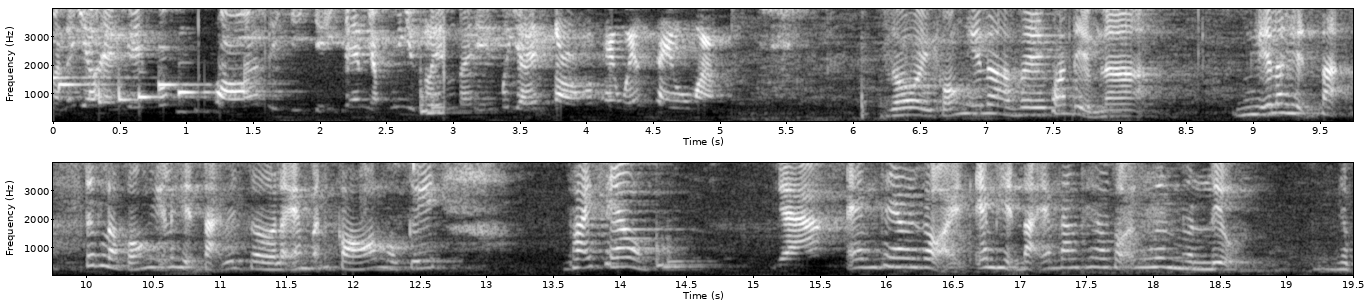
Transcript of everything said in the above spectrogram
mà nó giao hàng cho em có xuất kho á, thì chị chỉ cho em nhập nguyên vật liệu. Tại hiện bây giờ em toàn theo Excel mà. Rồi có nghĩa là về quan điểm là nghĩa là hiện tại tức là có nghĩa là hiện tại bây giờ là em vẫn có một cái file Excel dạ. Em theo dõi em hiện tại em đang theo dõi nguyên vật liệu nhập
